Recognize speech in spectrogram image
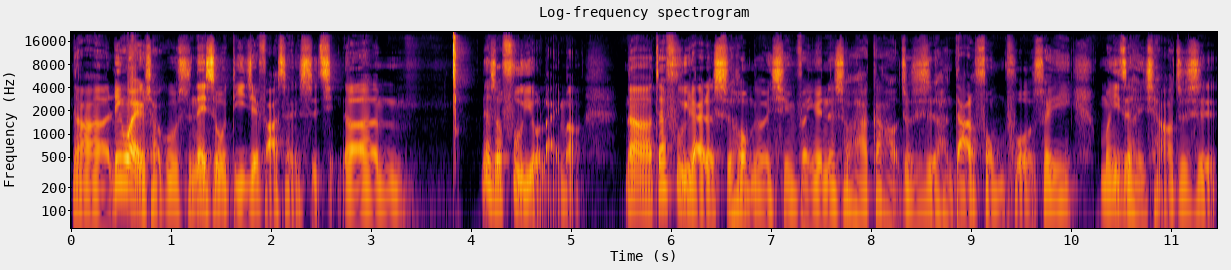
那另外一个小故事，那也是我第一届发生的事情。嗯，那时候富裕有来嘛？那在富裕来的时候，我们都很兴奋，因为那时候他刚好就是很大的风波，所以我们一直很想要就是。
